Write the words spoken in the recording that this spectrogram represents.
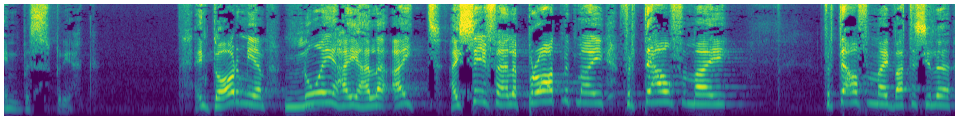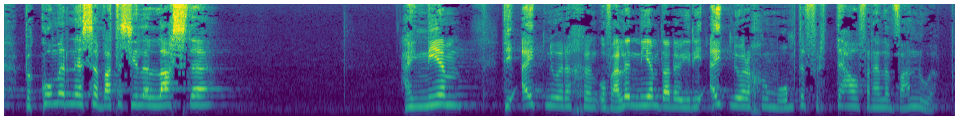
en bespreek? En daarmee nooi hy hulle uit. Hy sê vir hulle: "Praat met my, vertel vir my. Vertel vir my wat is julle bekommernisse, wat is julle laste?" Hy neem die uitnodiging of hulle neem dan nou hierdie uitnodiging om hom te vertel van hulle wanhoop,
